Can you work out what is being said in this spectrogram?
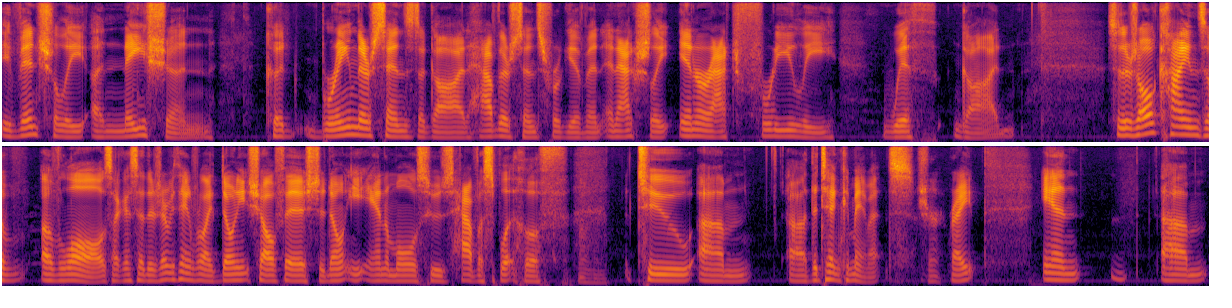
eventually a nation could bring their sins to God, have their sins forgiven, and actually interact freely with God. So there's all kinds of, of laws. Like I said, there's everything from like don't eat shellfish to don't eat animals who have a split hoof to um, uh, the Ten Commandments. Sure. Right. And um,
